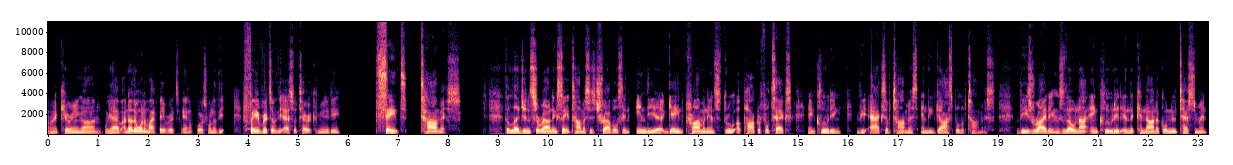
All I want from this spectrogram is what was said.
All right, carrying on. We have another one of my favorites, and of course, one of the favorites of the esoteric community St. Thomas. The legend surrounding St. Thomas's travels in India gained prominence through apocryphal texts, including the Acts of Thomas and the Gospel of Thomas. These writings, though not included in the canonical New Testament,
